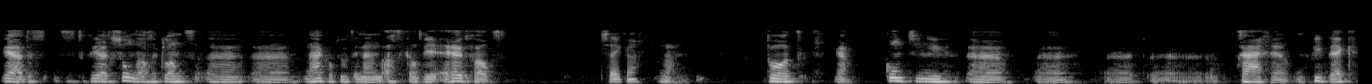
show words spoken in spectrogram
ja dus het is natuurlijk heel erg zonde als een klant uh, uh, nakoop doet en aan de achterkant weer eruit valt. Zeker. Nou, door het ja, continu vragen om feedback,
